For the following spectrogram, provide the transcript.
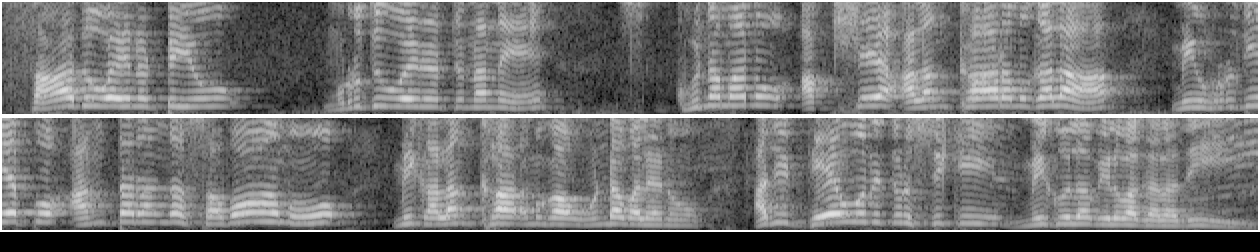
సాధువైనట్టు మృదువైనట్టుననే గుణమను అక్షయ అలంకారము గల మీ హృదయపు అంతరంగ స్వభావము మీకు అలంకారముగా ఉండవలేను. అది దేవుని దృష్టికి మిగుల విలువ గలది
